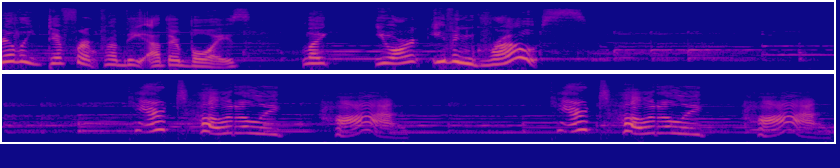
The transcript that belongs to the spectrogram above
Really different from the other boys. Like, you aren't even gross. You're totally hot. You're totally hot.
